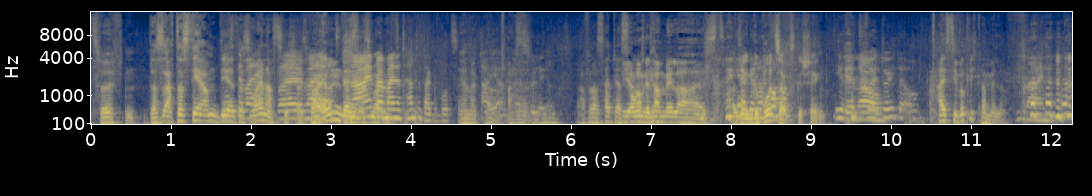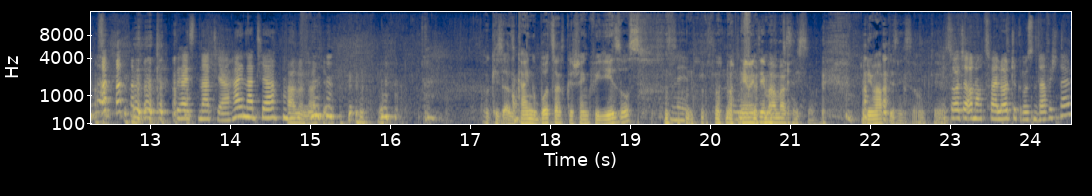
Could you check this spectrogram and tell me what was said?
12. Das ist, ach, das ist der, am- der, Das das Weihnachtsgeschäft. Warum denn das Nein, weil meine? Tante da Geburtstag Ja, hat. na klar. Ah, ja, natürlich. Aber was hat der Die auch Song denn? Carmella heißt. Also Ja, ein genau. Geburtstagsgeschenk. Ihre Genau. auch. Heißt die wirklich Camilla? Nein. Sie heißt Nadja. Hi, Nadja. Hallo Nadja. Okay, ist also kein Geburtstagsgeschenk für Jesus. Nee. Nee, mit dem haben wir es nicht so. Mit dem habt ihr es nicht so. Okay. Ich sollte auch noch zwei Leute grüßen. Darf ich schnell?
